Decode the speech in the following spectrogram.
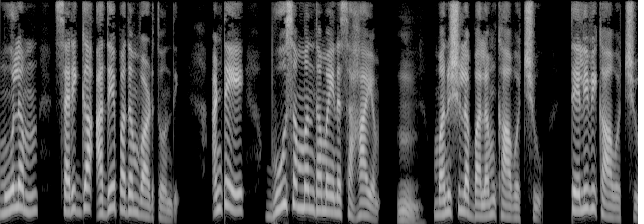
మూలం సరిగ్గా అదే పదం వాడుతోంది. అంటే భూసంబంధమైన సహాయం. మనుషుల బలం కావచ్చు తెలివి కావచ్చు.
